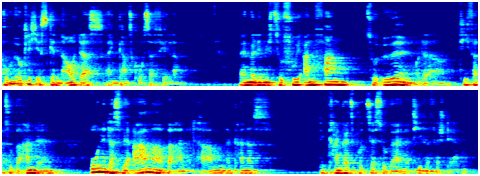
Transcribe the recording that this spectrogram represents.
womöglich ist genau das ein ganz großer Fehler. Wenn wir nämlich zu früh anfangen zu ölen oder tiefer zu behandeln, ohne dass wir Ama behandelt haben, dann kann das den Krankheitsprozess sogar in der Tiefe verstärken.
